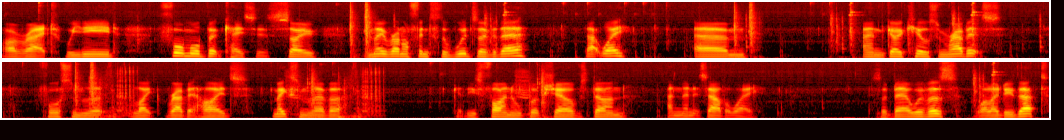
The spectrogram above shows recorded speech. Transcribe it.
alright we need four more bookcases. So I may run off into the woods over there that way. Um, and go kill some rabbits. For some like rabbit hides make some leather, get these final bookshelves done, and then it's out of the way. So bear with us while I do that.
